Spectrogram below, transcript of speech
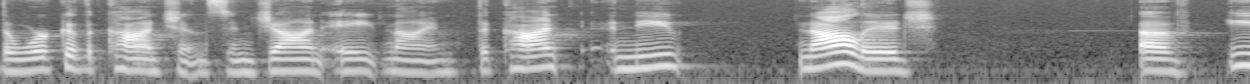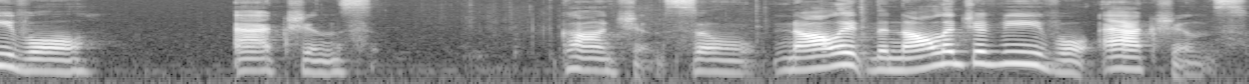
the work of the conscience in John 8 9. The con- knowledge of evil actions, conscience. So, knowledge, the knowledge of evil actions,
